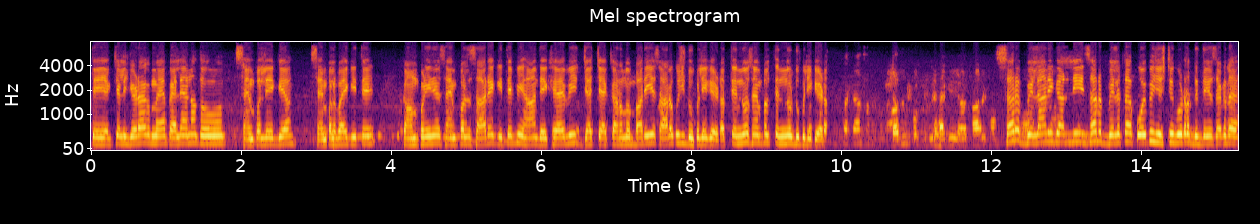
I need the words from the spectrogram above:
ਤੇ ਐਕਚੁਅਲੀ ਜਿਹੜਾ ਮੈਂ ਪਹਿਲਾਂ ਇਹਨਾਂ ਤੋਂ ਸੈਂਪਲ ਲੈ ਗਿਆ ਸੈਂਪਲ ਬਾਈ ਕੀਤੇ ਕੰਪਨੀ ਨੇ ਸੈਂਪਲ ਸਾਰੇ ਕੀਤੇ ਵੀ ਹਾਂ ਦੇਖਿਆ ਵੀ ਜਦ ਚੈੱਕ ਕਰਨ ਤੋਂ ਬਾਅਦ ਇਹ ਸਾਰਾ ਕੁਝ ਡੁਪਲੀਕੇਟ ਆ ਤਿੰਨੋਂ ਸੈਂਪਲ ਤਿੰਨੋਂ ਡੁਪਲੀਕੇਟ ਸਰ ਬਿੱਲਾਂ ਦੀ ਗੱਲ ਨਹੀਂ ਸਰ ਬਿੱਲ ਤਾਂ ਕੋਈ ਵੀ ਡਿਸਟ੍ਰੀਬਿਊਟਰ ਦੇ ਸਕਦਾ ਹੈ।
